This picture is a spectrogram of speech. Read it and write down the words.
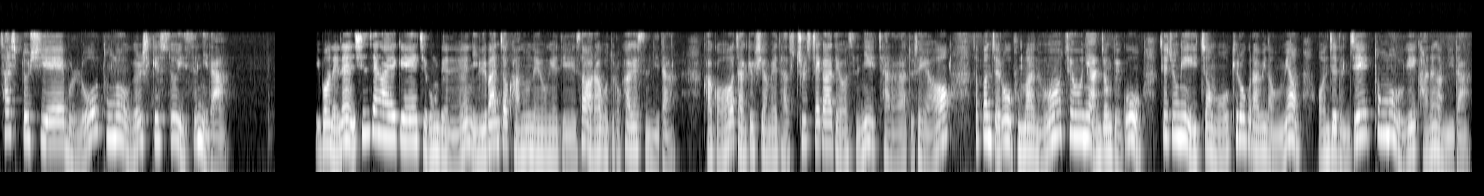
40도씨의 물로 통목을 시킬 수 있습니다. 이번에는 신생아에게 제공되는 일반적 간호 내용에 대해서 알아보도록 하겠습니다. 과거 자격시험에 다수 출제가 되었으니 잘 알아두세요. 첫 번째로 분만 후 체온이 안정되고 체중이 2.5kg이 넘으면 언제든지 통모육이 가능합니다.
